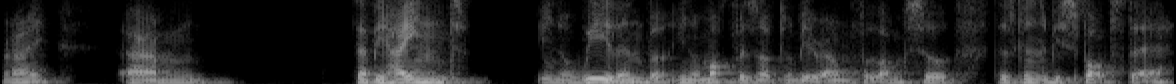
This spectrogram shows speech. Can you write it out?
right? Um, they're behind, you know, Whelan, but you know, Mockford's not going to be around for long, so there's going to be spots there.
